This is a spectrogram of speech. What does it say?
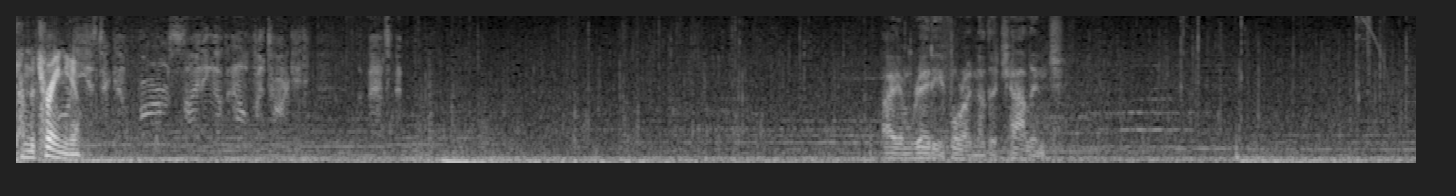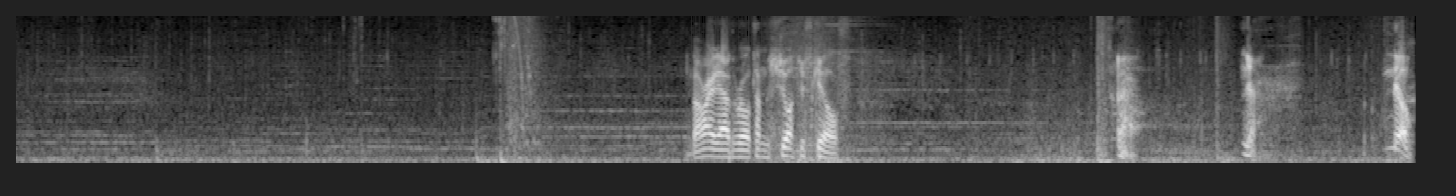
Time to train you. Is to confirm sighting of Alpha target. The bat's been I am ready for another challenge. All right, Azrael. Time to show off your skills. No. No.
